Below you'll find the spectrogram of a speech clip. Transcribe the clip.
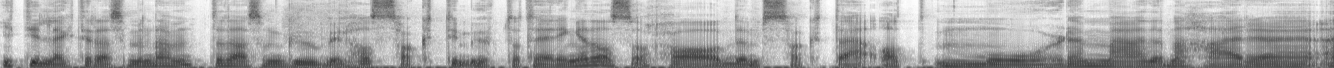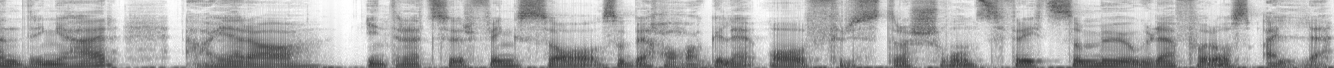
I tillegg til det som jeg nevnte, det som Google har sagt om oppdateringen, da, så har de sagt det at målet med denne her eh, endringen her er å gjøre internettsurfing så, så behagelig og frustrasjonsfritt som mulig for oss alle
